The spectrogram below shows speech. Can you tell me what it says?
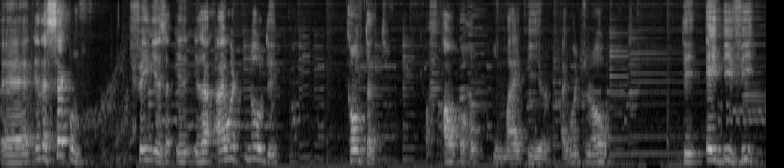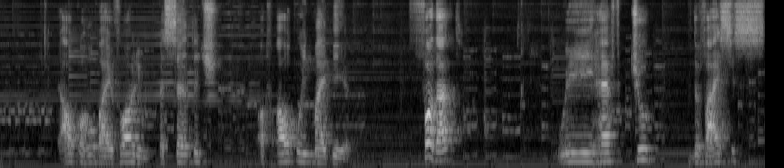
Uh, and the second thing is, is I want to know the content of alcohol in my beer. I want to know the ABV, alcohol by volume percentage of alcohol in my beer. For that, we have two devices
